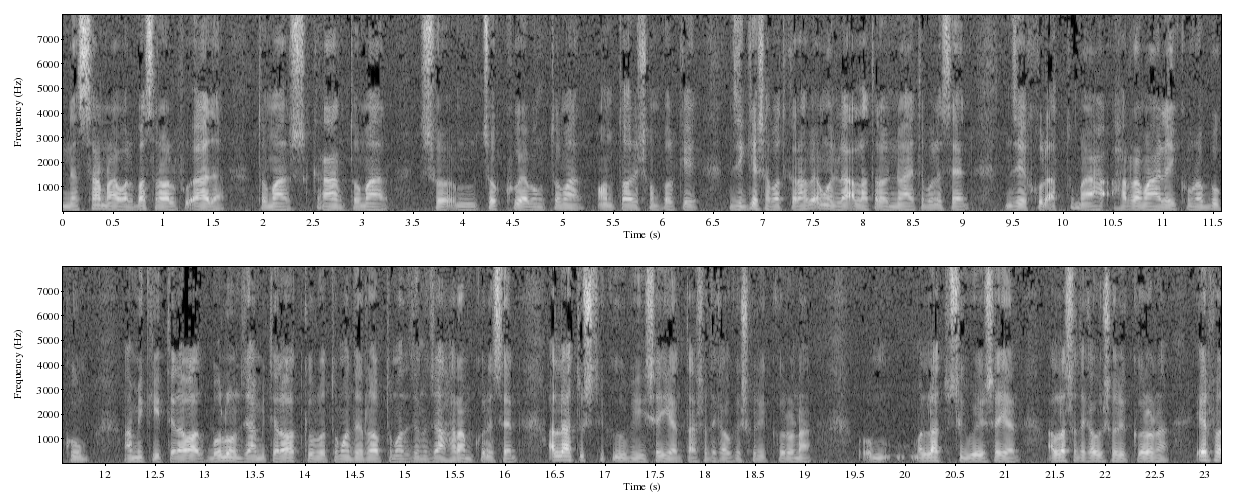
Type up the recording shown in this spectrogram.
ইন্নাসামরা আল বাসর আল ফুয়াদা, তোমার কান, তোমার চক্ষু এবং তোমার অন্তরের সম্পর্কে জিজ্ঞাসাবাদ করা হবে এবং আল্লাহ তালা অন্য আয়তে বলেছেন যে খুল আত্মা হারামা আলাইকুম রব্বুকুম। আমি কি তেলাওয়াত, বলুন যে, আমি তেলাওয়াত করব তোমাদের রব তোমাদের জন্য যা হারাম করেছেন। আল্লাহ তুষ্টিকু বি সাইয়ান তার সাথে কাউকে শরিক করো না। আল্লাহ তুষ্টিক বি সাইয়ান আল্লাহর সাথে কাউকে শরিক করো না। এরপর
